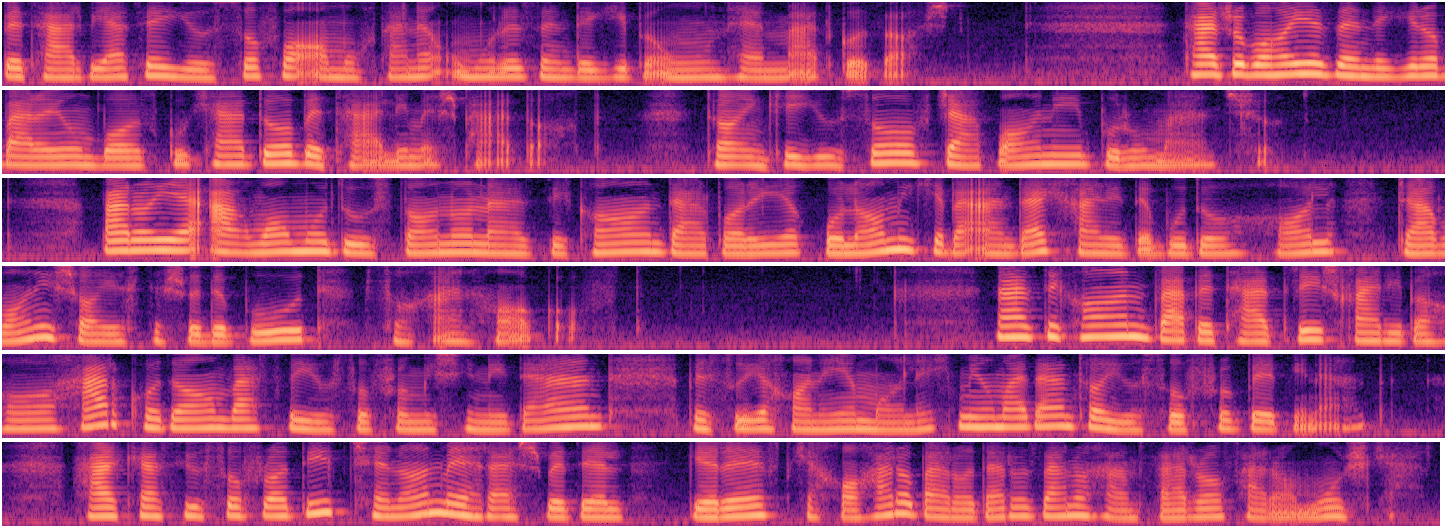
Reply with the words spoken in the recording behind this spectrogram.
به تربیت یوسف و آموختن امور زندگی به اون همت گذاشت. تجربه های زندگی رو برای اون بازگو کرد و به تعلیمش پرداخت تا اینکه یوسف جوانی برومند شد. برای اقوام و دوستان و نزدیکان درباره غلامی که به اندک خریده بود و حال جوانی شایسته شده بود سخنها گفت. نزدیکان و به تدریج غریبه ها هر کدام وصف یوسف رو میشنیدند به سوی خانه مالک می اومدند تا یوسف رو ببینند. هر کس یوسف را دید چنان مهرش به دل گرفت که خواهر و برادر و زن و همسر را فراموش کرد.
